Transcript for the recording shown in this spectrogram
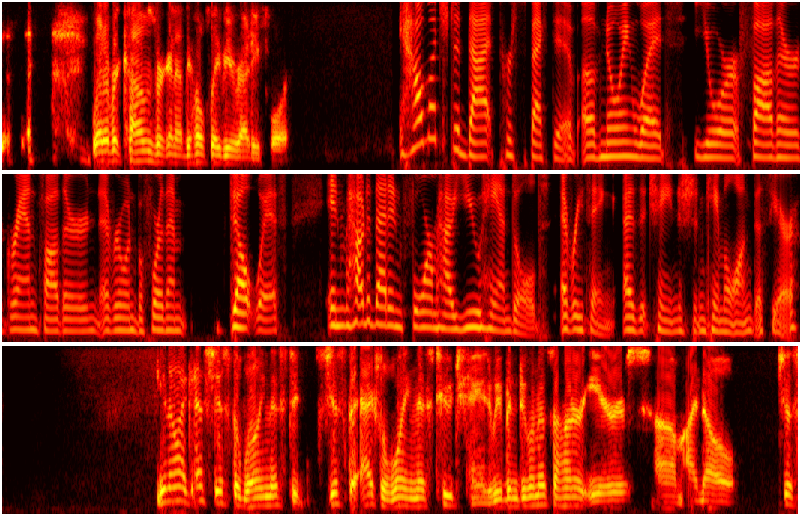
just whatever comes, we're going to be hopefully be ready for. How much did that perspective of knowing what your father, grandfather, and everyone before them dealt with, and how did that inform how you handled everything as it changed and came along this year? You know, I guess just the willingness to, just the actual willingness to change. We've been doing this a hundred years. Um, I know, just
